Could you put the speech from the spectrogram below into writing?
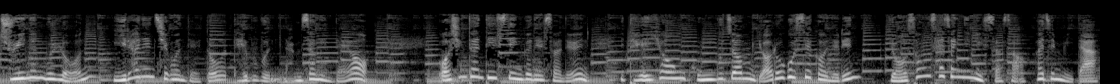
주인은 물론 일하는 직원들도 대부분 남성인데요. 워싱턴 DC 인근에서는 대형 공구점 여러 곳에 거느린 여성 사장님이 있어서 화제입니다.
